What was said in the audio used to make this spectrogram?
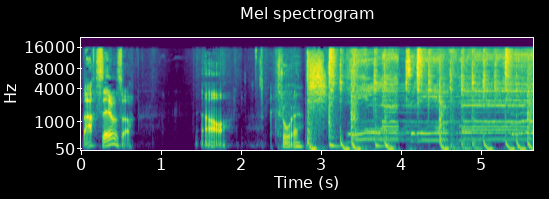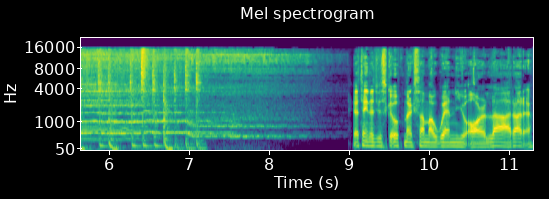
Va, säger de så? Ja, tror det. Jag tänkte att vi ska uppmärksamma When You Are Lärare.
